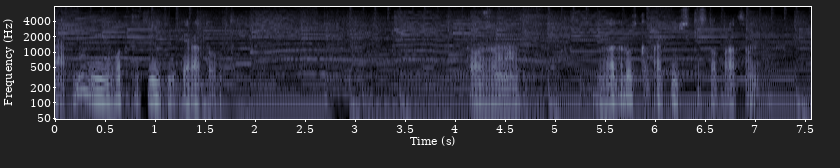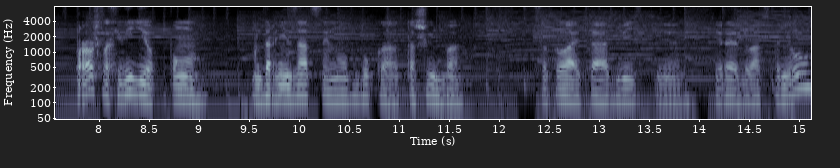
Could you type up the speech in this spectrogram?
Так, ну и вот такие температуры. Тоже у нас загрузка практически 100%. В прошлых видео по модернизации ноутбука Toshiba Satellite A200-23U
